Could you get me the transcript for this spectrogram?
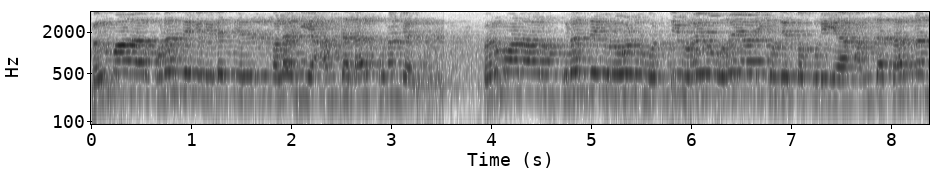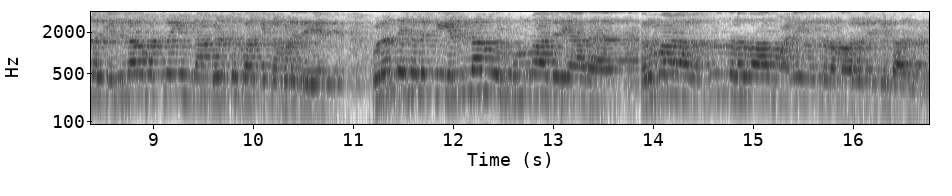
பெருமானார் குழந்தைகளிடத்தில் பழகிய அந்த நற்குணங்கள் பெருமானாரும் குழந்தைகளோடு ஒட்டி உரைய உரையாடி கொண்டிருக்கக்கூடிய அந்த தருணங்கள் எல்லாவற்றையும் நாம் எடுத்து பார்க்கின்ற பொழுது குழந்தைகளுக்கு எல்லாம் ஒரு முன்மாதிரியாக பெருமானார் ரசூல் சல்லாஹூ அலைவசலம் அவர்கள் இருக்கின்றார்கள்.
